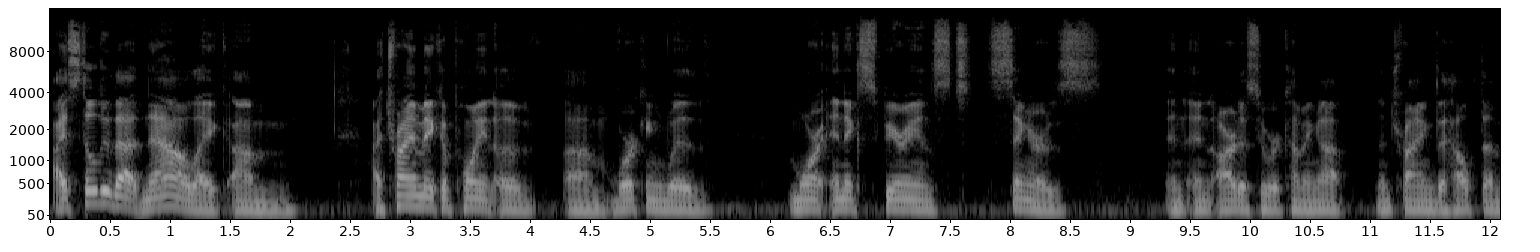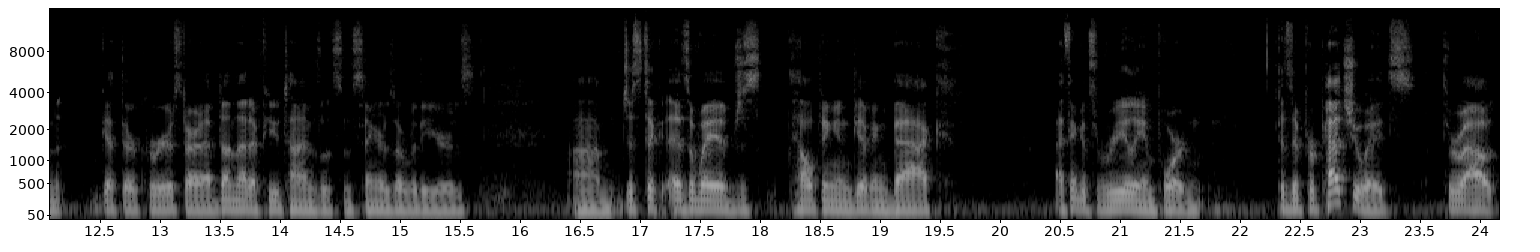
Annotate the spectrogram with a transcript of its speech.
i still do that now like um i try and make a point of um working with more inexperienced singers and and artists who are coming up and trying to help them get their career started. I've done that a few times with some singers over the years um just to, as a way of just helping and giving back i think it's really important because it perpetuates throughout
